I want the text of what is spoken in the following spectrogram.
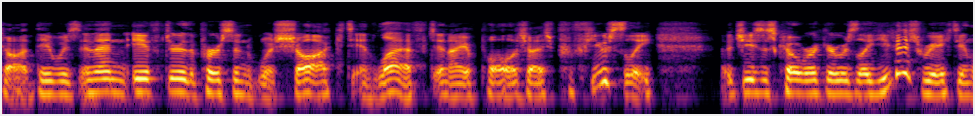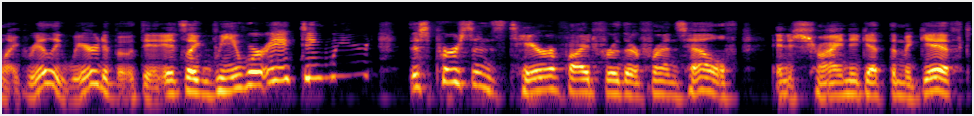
God, there was, and then after the person was shocked and left, and I apologized profusely, Jesus coworker was like, "You guys were acting like really weird about that." It's like we were acting weird this person's terrified for their friend's health and is trying to get them a gift.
